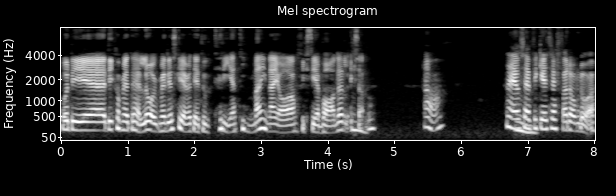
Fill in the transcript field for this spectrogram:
Och det, det kommer jag inte heller ihåg, men det skrev jag att det tog tre timmar innan jag fick se barnen liksom. Ja. Nej, och sen Mm. fick jag ju träffa dem då.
